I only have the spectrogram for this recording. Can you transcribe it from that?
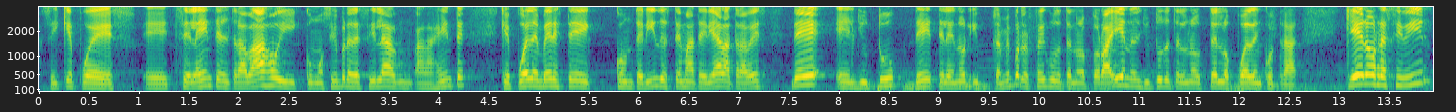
Así que pues eh, excelente el trabajo y como siempre decirle a, la gente que pueden ver este contenido, este material a través de el YouTube de Telenor y también por el Facebook de Telenor, pero ahí en el YouTube de Telenor usted lo puede encontrar. Quiero recibir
